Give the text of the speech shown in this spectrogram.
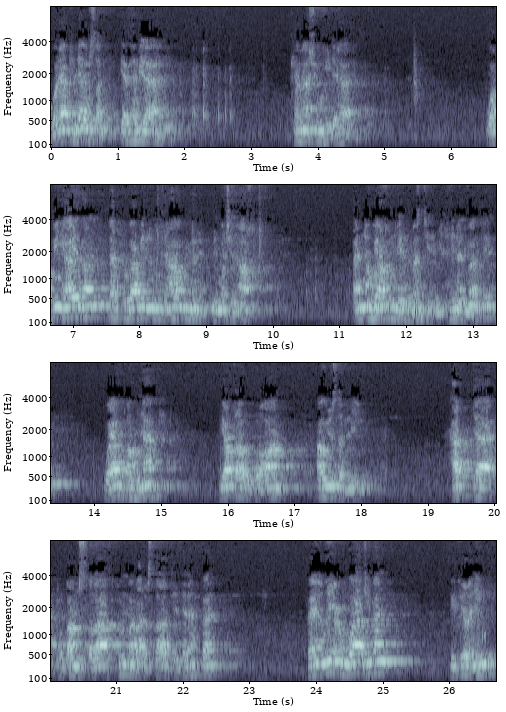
ولكن لا يصلي يذهب إلى أهله كما شوهد هذا. وفيه أيضا فتح باب للمتهاون من وجه آخر أنه يخرج إلى المسجد من حين يؤذن ويبقى هناك يقرأ القرآن أو يصلي حتى تقام الصلاة ثم بعد الصلاة يتنفل فيضيع واجبا بفعل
